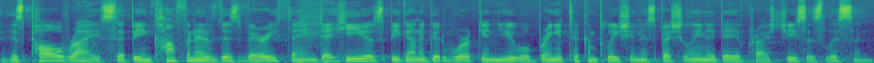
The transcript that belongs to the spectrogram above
as Paul writes, that being confident of this very thing, that he has begun a good work in you will bring it to completion, especially in the day of Christ Jesus. Listen,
